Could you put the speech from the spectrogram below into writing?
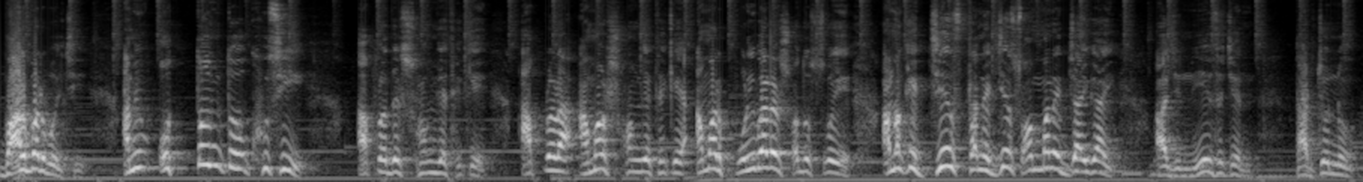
বারবার বলছি, আমি অত্যন্ত খুশি আপনাদের সঙ্গে থেকে, আপনারা আমার সঙ্গে থেকে, আমার পরিবারের সদস্য হয়ে আমাকে যে স্থানে, যে সম্মানের জায়গায় আজ নিয়ে এসেছেন, তার জন্য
